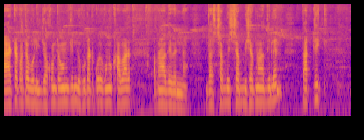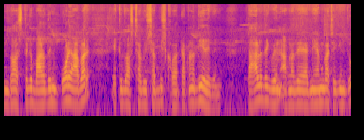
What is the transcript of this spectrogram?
আর একটা কথা বলি যখন তখন কিন্তু হুটহাট করে কোনো খাবার আপনারা দেবেন না। দশ ছাব্বিশ ছাব্বিশ আপনারা দিলেন তার ঠিক দশ থেকে বারো দিন পরে আবার একটু দশ, ছাব্বিশ ছাব্বিশ খাবারটা আপনারা দিয়ে দেবেন। তাহলে দেখবেন আপনাদের অ্যাডনিয়াম গাছে কিন্তু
